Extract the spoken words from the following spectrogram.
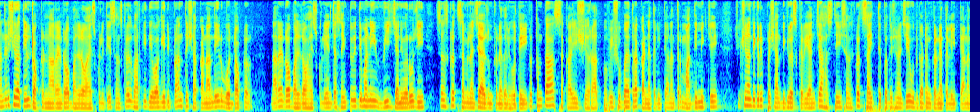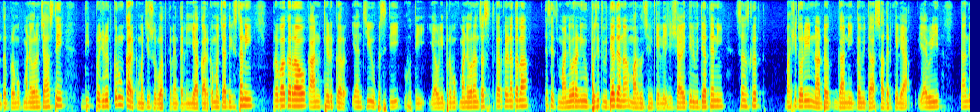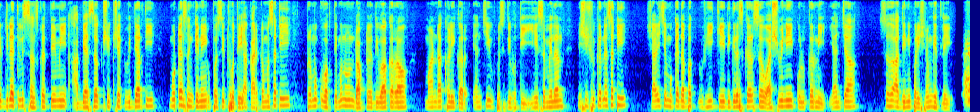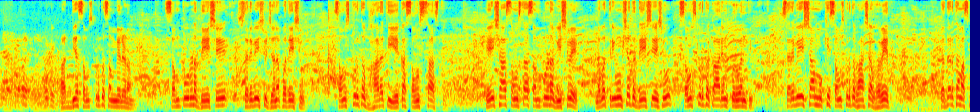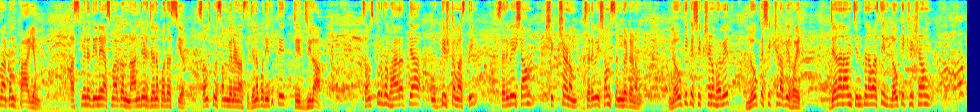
नांदेड शहरातील doctor Narayanrao Bhalerao high school येथे संस्कृत भारती देवागिरी प्रांत शाखा नांदेड व डॉक्टर नारायणराव भालेराव हायस्कूल यांच्या संयुक्त विद्यमाने वीस जानेवारी रोजी संस्कृत संमेलनाचे आयोजन करण्यात आले होते. प्रथमतः सकाळी शहरात भव्य शोभायात्रा काढण्यात आली. त्यानंतर माध्यमिकचे शिक्षणाधिकारी प्रशांत दिग्रसकर यांच्या हस्ते संस्कृत साहित्य प्रदर्शनाचे उद्घाटन करण्यात आले. त्यानंतर प्रमुख मान्यवरांच्या हस्ते दीप प्रज्वलित करून कार्यक्रमाची सुरुवात करण्यात आली. या कार्यक्रमाच्या अध्यक्षस्थानी प्रभाकरराव कानखेडकर यांची उपस्थिती होती. यावेळी प्रमुख मान्यवरांचा सत्कार करण्यात आला. तसेच मान्यवरांनी उपस्थित विद्यार्थ्यांना मार्गदर्शन केले. शाळेतील विद्यार्थ्यांनी संस्कृत भाषेद्वारे नाटक गाणी कविता सादर केल्या. यावेळी नांदेड जिल्ह्यातील संस्कृतप्रेमी अभ्यासक शिक्षक विद्यार्थी मोठ्या संख्येने उपस्थित होते. या कार्यक्रमासाठी प्रमुख वक्ते म्हणून डॉक्टर दिवाकरराव मांडाखळीकर यांची उपस्थिती होती. हे संमेलन यशस्वी करण्यासाठी शाळेचे मुख्याध्यापक व्ही. के. दिग्रसकर सह अश्विनी कुलकर्णी यांच्या सह आदींनी परिश्रम घेतले. अद्य संपूर्ण देश सर्वेषु जनपदेषु संस्कृतभारती एका संस्था अस्ति। एषा संस्था सम्पूर्णविश्वे नवत्रिंशत् देशेषु संस्कृतकार्यं कुर्वन्ति। सर्वेषां मुखी संस्कृतभाषा भवेत्। तदर्थम् अस्माकं कार्यम्। अस्मिन् दिने अस्माकं नान्देड् जनपदस्य संस्कृतसम्मेलनम् अस्ति। जनपद इत्युक्ते जिला। संस्कृतभारत्या उद्दिष्टमस्ति सर्वेषां शिक्षणं सर्वेषां सङ्घटनं लौकिकशिक्षणं भवेत् लोकशिक्षणमपि भवेत् जनानां चिन्तनमस्ति लौकिकशिक्षणं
